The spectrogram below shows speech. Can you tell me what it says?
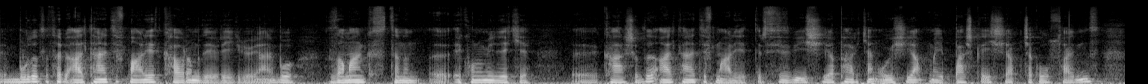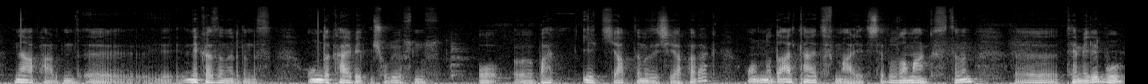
E, burada da tabii alternatif maliyet kavramı devreye giriyor. Yani bu zaman kısıtının e, ekonomideki karşılığı alternatif maliyettir. Siz bir işi yaparken o işi yapmayıp başka iş yapacak olsaydınız ne yapardınız, ne kazanırdınız? Onu da kaybetmiş oluyorsunuz o ilk yaptığınız işi yaparak. Onunla da alternatif maliyet. İşte bu zaman kısıtının temeli bu.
